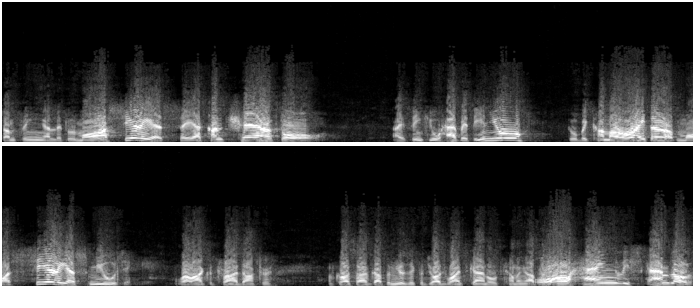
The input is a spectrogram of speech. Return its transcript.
Something a little more serious, say a concerto. I think you have it in you to become a writer of more serious music. Well, I could try, Doctor. Of course, I've got the music for George White's scandals coming up. Oh, hang the scandals.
